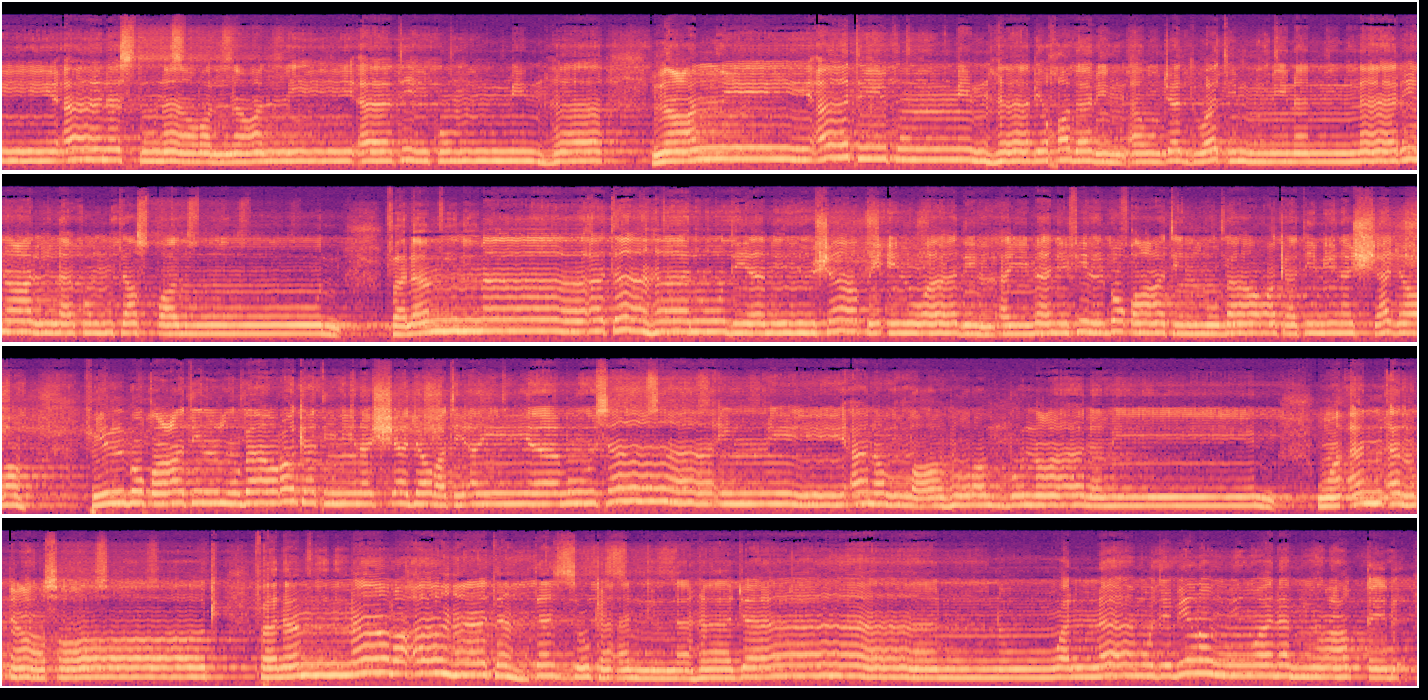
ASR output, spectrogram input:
آنست نارا لعلي آتيكم منها لعلي آتيكم منها بخبر أو جذوة من النار لعلكم تصطلون. فلما أتاها نودي من شاطئ الوادي الأيمن في البقعة المباركة من الشجرة في البقعة المباركة من الشجرة أن يا موسى إني أنا الله رب العالمين وأن ألق عصاك فلما رآها تهتز كأنها جان ولا مدبرا ولم يعقب ۖ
